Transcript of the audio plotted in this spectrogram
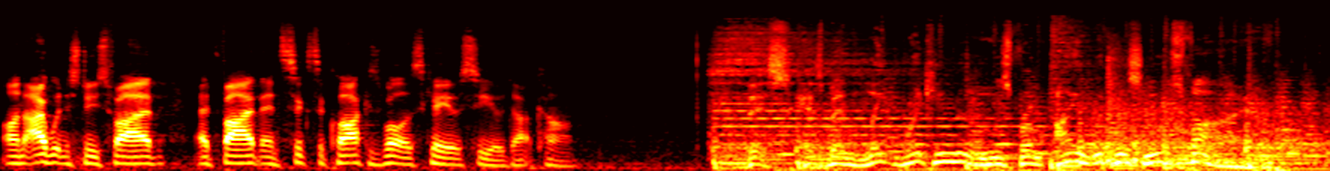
on Eyewitness News 5 at 5 and 6 o'clock, as well as KOCO.com. This has been late breaking news from Eyewitness News 5.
